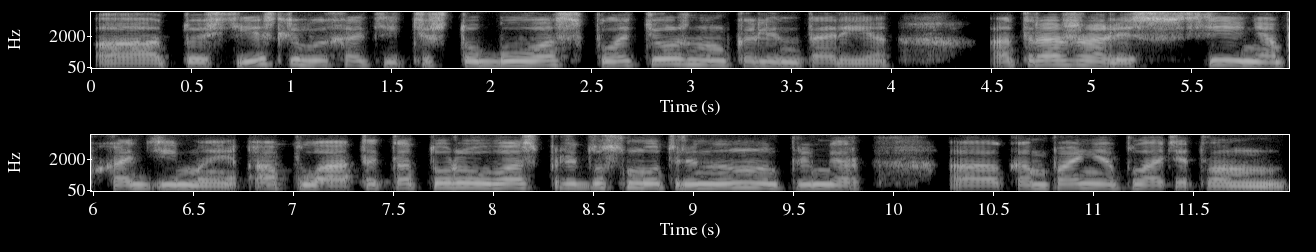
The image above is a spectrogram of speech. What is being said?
А, то есть, если вы хотите, чтобы у вас в платежном календаре отражались все необходимые оплаты, которые у вас предусмотрены. Ну, например, а, компания платит вам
